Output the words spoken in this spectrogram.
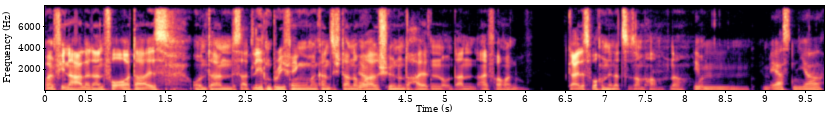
beim Finale dann vor Ort da ist und dann das Athletenbriefing, man kann sich da nochmal Ja. schön unterhalten und dann einfach ein geiles Wochenende zusammen haben. Ne? Im, Im ersten Jahr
